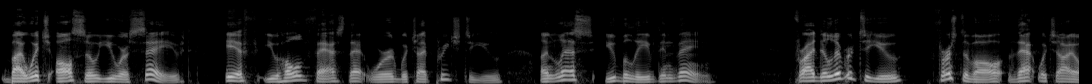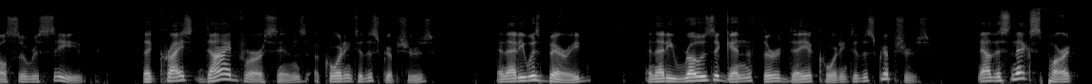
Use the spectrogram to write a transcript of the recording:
by which also you are saved, if you hold fast that word which I preached to you, unless you believed in vain. For I delivered to you First of all, that which I also received that Christ died for our sins according to the Scriptures, and that he was buried, and that he rose again the third day according to the Scriptures. Now, this next part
